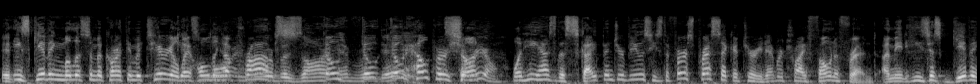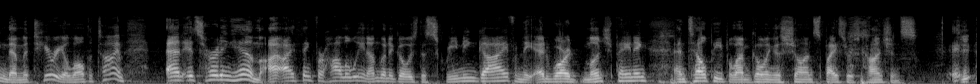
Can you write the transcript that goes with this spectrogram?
it, He's giving Melissa McCarthy material by holding up props. bizarre don't, every don't, day. don't help her, Sean. surreal. When he has the Skype interviews, he's the first press secretary to ever try phone a friend. I mean, he's just giving them material all the time, and it's hurting him. I, I think for Halloween, I'm going to go as the screaming guy from the Edvard Munch painting and tell people I'm going as Sean Spicer's conscience. It,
